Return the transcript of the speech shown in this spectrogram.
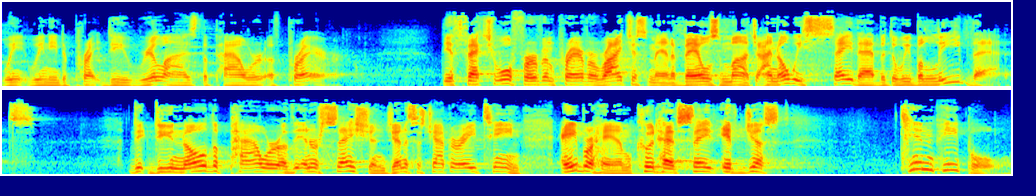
We, we need to pray. Do you realize the power of prayer? The effectual, fervent prayer of a righteous man avails much. I know we say that, but do we believe that? Do, do, you know the power of intercession? Genesis chapter 18. Abraham could have saved, if just 10 people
